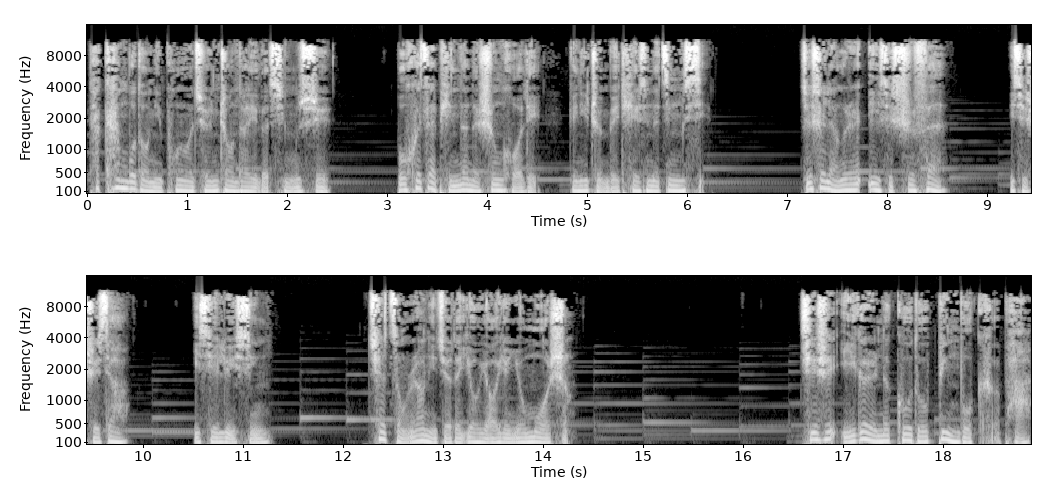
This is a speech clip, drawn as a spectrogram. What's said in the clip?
他看不懂你朋友圈状态里的情绪，不会在平淡的生活里给你准备贴心的惊喜。即使两个人一起吃饭，一起睡觉，一起旅行，却总让你觉得又遥远又陌生。其实一个人的孤独并不可怕，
